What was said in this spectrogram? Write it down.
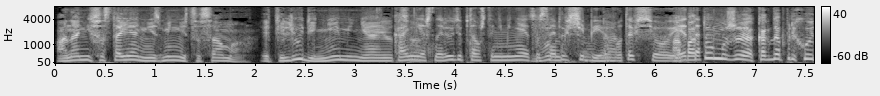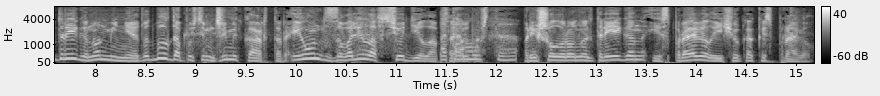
она не в состоянии измениться сама. Эти люди не меняются. Конечно, люди, потому что не меняются Вот сами по всё, себе. да. Вот и все. А потом уже, когда приходит Рейган, он меняет. Вот был, допустим, Джимми Картер, и он завалил все дело абсолютно. Потому что- Пришел Рональд Рейган, исправил, и еще как исправил.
